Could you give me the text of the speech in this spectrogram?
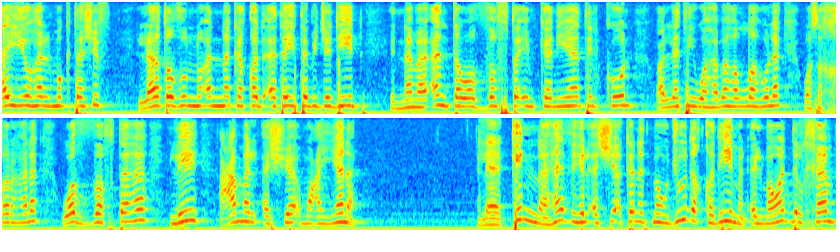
أيها المكتشف لا تظن أنك قد أتيت بجديد إنما أنت وظفت إمكانيات الكون والتي وهبها الله لك وسخرها لك وظفتها لعمل أشياء معينة. لكن هذه الأشياء كانت موجودة قديما. المواد الخام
